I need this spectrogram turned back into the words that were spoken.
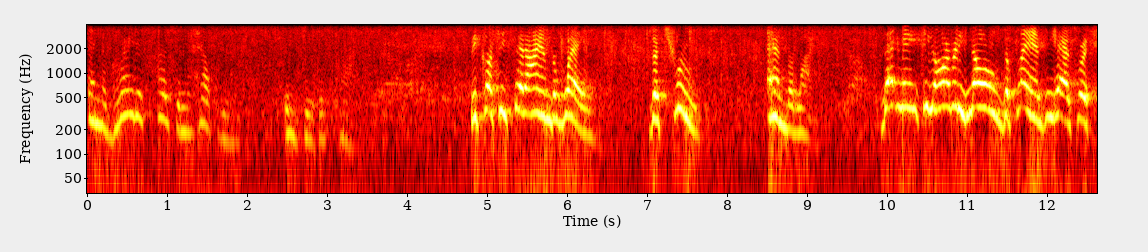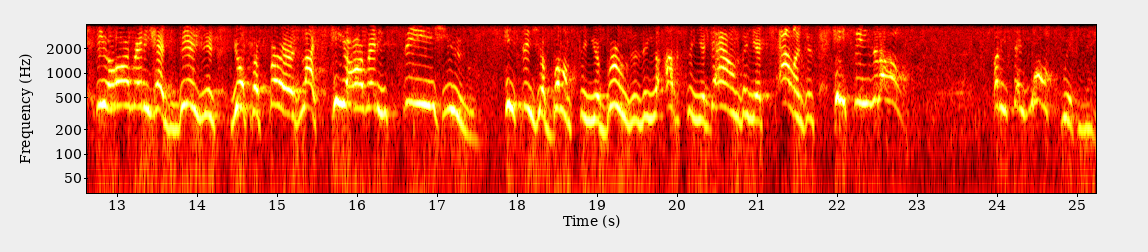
And the greatest person to help you is Jesus Christ. Because he said, I am the way, the truth, and the life. That means he already knows the plans he has for it. He already has vision, your preferred life. He already sees you. He sees your bumps and your bruises and your ups and your downs and your challenges. He sees it all. But he said, walk with me.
